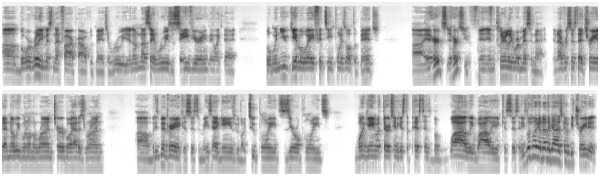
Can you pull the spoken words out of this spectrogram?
Um, but we're really missing that firepower off the bench. And Rui, and I'm not saying Rui's a savior or anything like that, but when you give away 15 points off the bench, uh, it hurts. It hurts you, and, and, clearly we're missing that. And ever since that trade, I know he went on the run. Turbo had his run, um, but he's been very inconsistent. Man. He's had games with like two points, zero points one game with 13 against the Pistons, but wildly, wildly inconsistent. He's looking like another guy that's going to be traded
